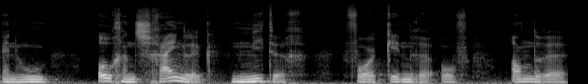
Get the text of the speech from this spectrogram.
En hoe ogenschijnlijk nietig voor kinderen of andere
